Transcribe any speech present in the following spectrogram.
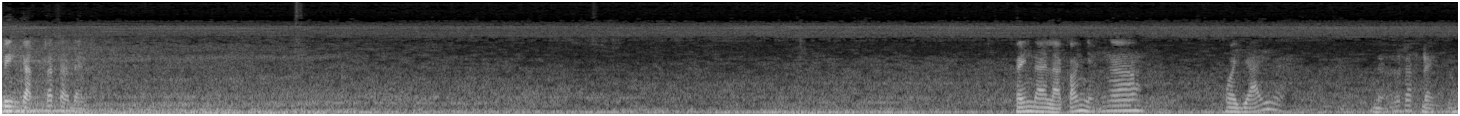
Viên gạch rất là đẹp. Bên đây là có những uh, hoa giấy nở rất đẹp luôn.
